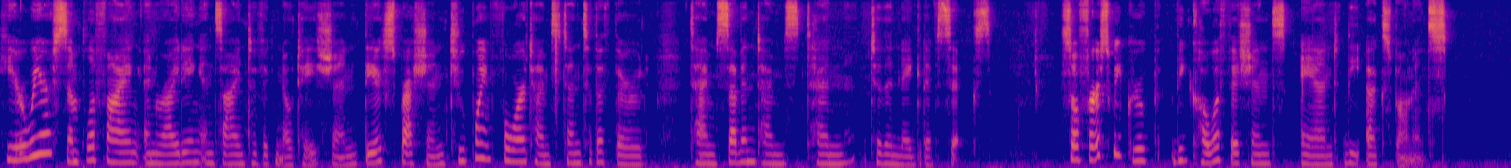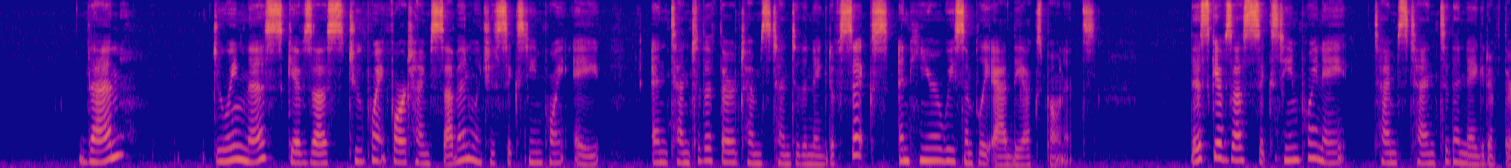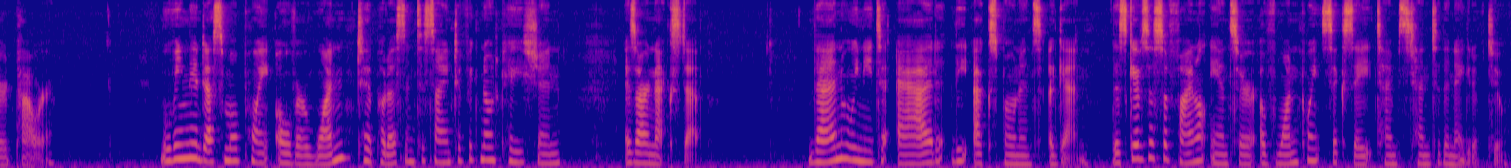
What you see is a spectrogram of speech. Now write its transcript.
Here we are simplifying and writing in scientific notation the expression 2.4 times 10 to the third times 7 times 10 to the negative 6. So first we group the coefficients and the exponents. Then doing this gives us 2.4 times 7, which is 16.8, and 10 to the third times 10 to the negative 6, and here we simply add the exponents. This gives us 16.8 times 10 to the negative third power. Moving the decimal point over 1 to put us into scientific notation is our next step. Then we need to add the exponents again. This gives us a final answer of 1.68 times 10 to the negative 2.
